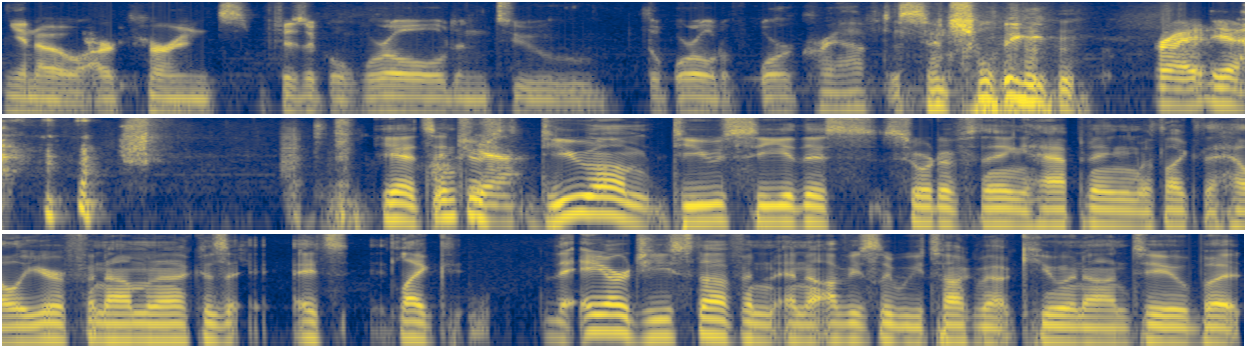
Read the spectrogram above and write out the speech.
you know, our current physical world into the world of Warcraft, essentially? Right. Yeah. Yeah, it's interesting. Yeah. Do you um do you see this sort of thing happening with like the Hellier phenomena? Because it's like the ARG stuff, and and obviously we talk about QAnon too, but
